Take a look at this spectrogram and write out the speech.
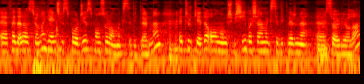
e, federasyona genç bir sporcuya sponsor olmak istediklerini ve Türkiye'de olmamış bir şeyi başarmak istediklerini e, söylüyorlar.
